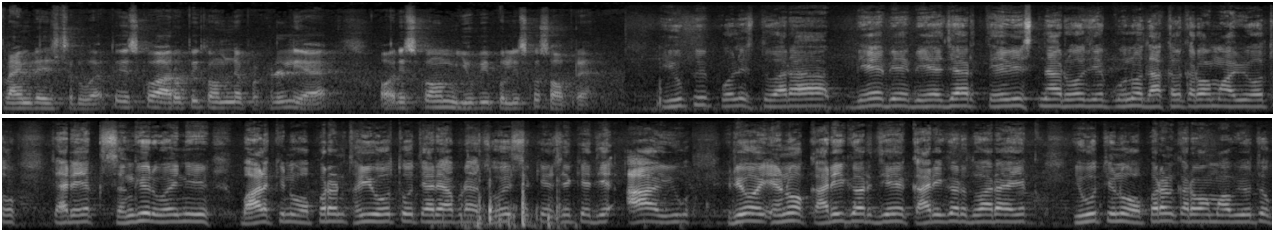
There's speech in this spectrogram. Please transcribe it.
क्राइम रजिस्टर हुआ है। तो इसको आरोपी को हमने पकड़ लिया है और इसको हम यूपी पुलिस को सौंप रहे हैं। યુપી પોલીસ દ્વારા બે બે બે હજાર ત્રેવીસના રોજ એક ગુનો દાખલ કરવામાં આવ્યો હતો. ત્યારે એક સંગીર વયની બાળકીનું અપહરણ થયું હતું. ત્યારે આપણે જોઈ શકીએ છીએ કે જે આ રહ્યો એનો કારીગર જે કારીગર દ્વારા એક યુવતીનું અપહરણ કરવામાં આવ્યું હતું.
